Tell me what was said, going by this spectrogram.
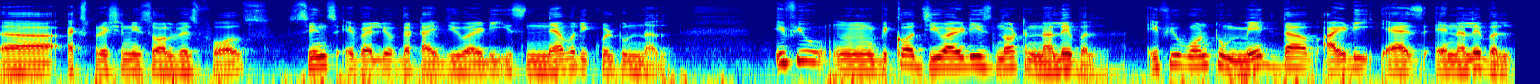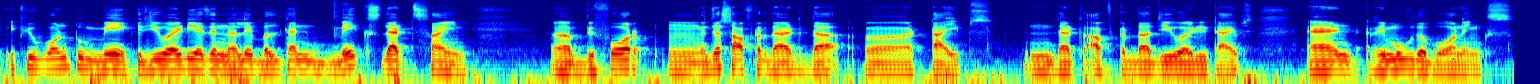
uh, expression is always false since a value of the type GUID is never equal to null. If you, um, because GUID is not nullable, if you want to make the ID as a nullable, if you want to make GUID as a nullable, then makes that sign uh, before, um, just after that the uh, types, that after the GUID types and remove the warnings.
